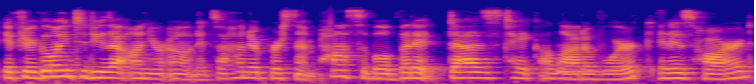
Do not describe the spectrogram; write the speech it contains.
if you're going to do that on your own. It's 100% possible, but it does take a lot of work. It is hard.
